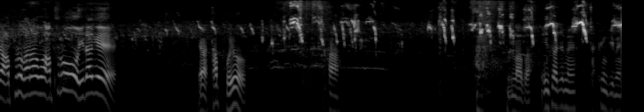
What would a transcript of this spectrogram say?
야, 앞으로 가라고, 앞으로 일하게. 야, 다 보여. 가. 일로 와봐. 인사 좀 해. 잡힌 김에.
